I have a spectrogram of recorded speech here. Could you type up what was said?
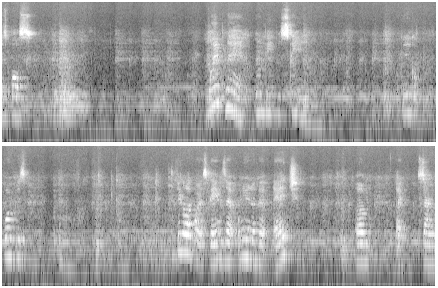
This boss. My player won't be able to skate anymore. He's got both his. Oh. The thing I like about this game is that when you look at edge, um, like standing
